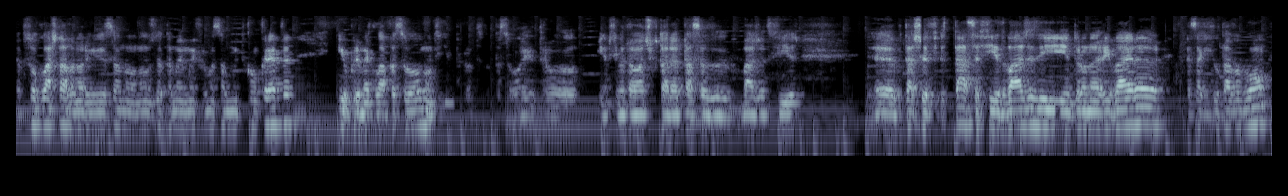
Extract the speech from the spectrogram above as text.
a pessoa que lá estava na organização não, não nos deu também uma informação muito concreta e o primeiro que lá passou não tinha, pronto, passou, entrou e por cima estava a disputar a taça de Baja de Fias, a taça, taça FIA de Bajas e entrou na Ribeira, pensar que aquilo estava bom,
